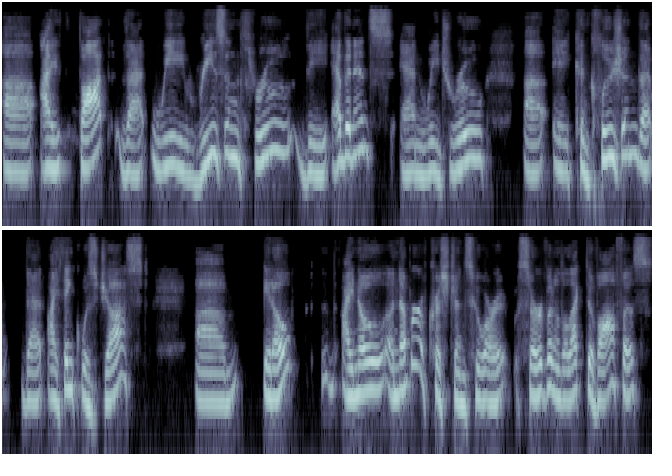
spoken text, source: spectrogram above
Uh, I thought that we reasoned through the evidence and we drew uh, a conclusion that that I think was just. Um, you know, I know a number of Christians who are serve in an elective office,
